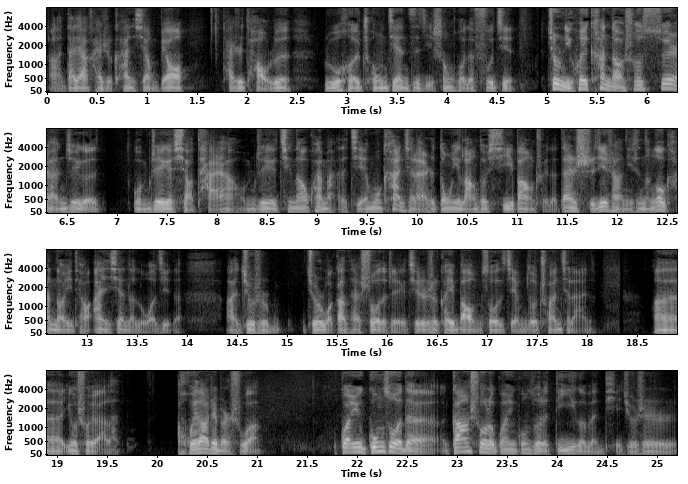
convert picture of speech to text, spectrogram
啊，大家开始看项标。开始讨论如何重建自己生活的附近，就是你会看到说，虽然这个我们这个小台啊，我们这个轻刀快马的节目看起来是东一榔头西一棒槌的，但实际上你是能够看到一条暗线的逻辑的，啊，就是就是我刚才说的这个，其实是可以把我们所有的节目都串起来的。呃，又说远了，回到这本书啊，关于工作的，刚说了关于工作的第一个问题，就是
